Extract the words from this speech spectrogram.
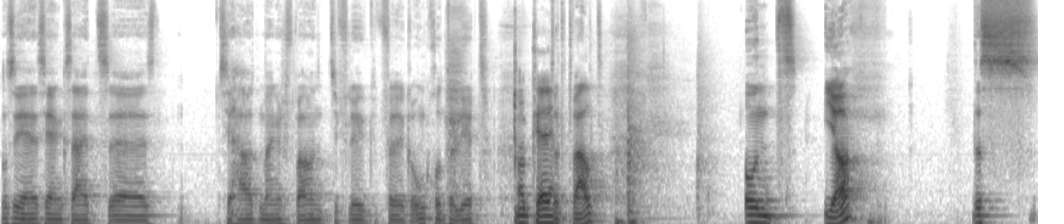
Und sie, sie haben gesagt, äh, sie hauen manchmal auf Ball und sie fliegen völlig unkontrolliert Okay. durch die Welt. Und ja, das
